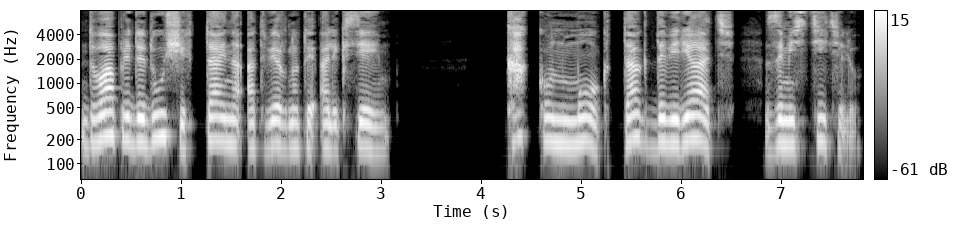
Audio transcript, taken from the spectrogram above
Два предыдущих тайно отвергнуты Алексеем. Как он мог так доверять заместителю?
